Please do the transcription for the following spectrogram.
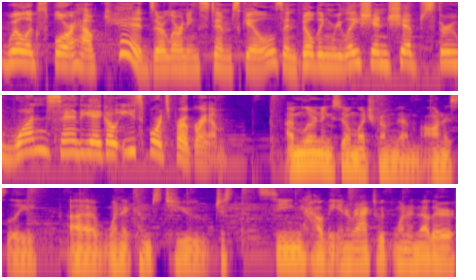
we'll explore how kids are learning STEM skills and building relationships through one San Diego esports program. I'm learning so much from them, honestly, uh, when it comes to just seeing how they interact with one another,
